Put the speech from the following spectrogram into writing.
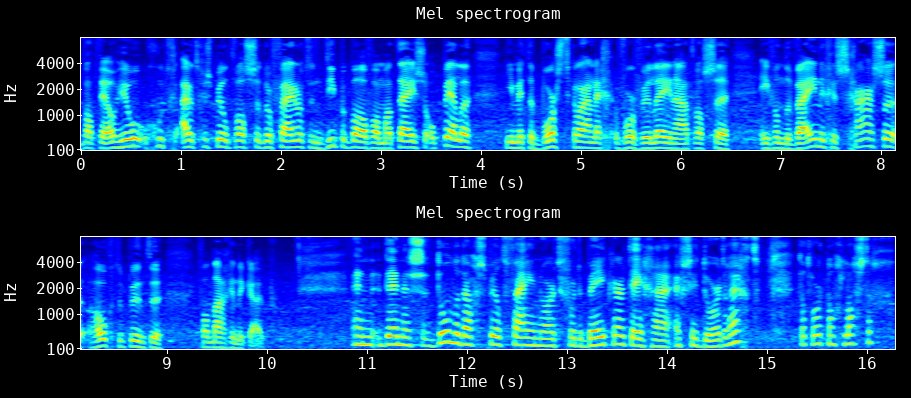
wat wel heel goed uitgespeeld was door Feyenoord. Een diepe bal van Matthijs op Pelle die met de borst klaarleg voor Verlena. Het was een van de weinige schaarse hoogtepunten vandaag in de Kuip. En Dennis, donderdag speelt Feyenoord voor de beker tegen FC Dordrecht. Dat wordt nog lastig?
